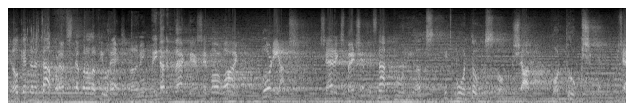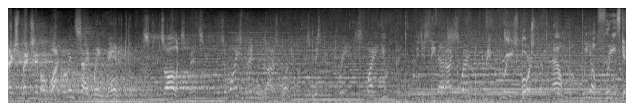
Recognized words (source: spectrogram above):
You don't get to the top without stepping on a few heads, you know what I mean? Ain't nothing back there except more wine. Bordeaux. Is that expensive? It's not Bordeaux, it's Bordeaux. Oh, sorry. Bordeaux. Is that expensive or what? We're inside Wayne Manor, Julius. It's all expensive. So why's Penguin got us working with this Mr. Why do you think? Did you see that ice ray? You mean freeze forced him? Hell no. We help Freeze get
